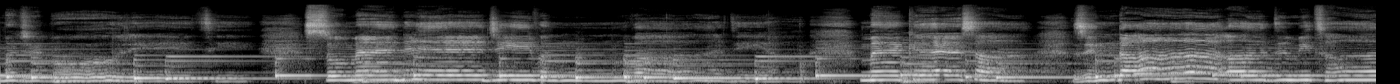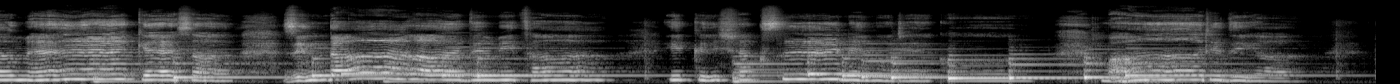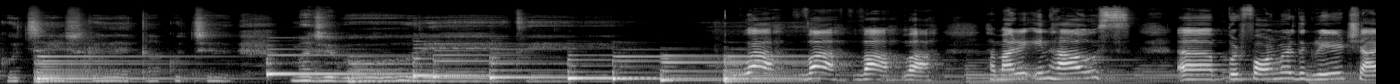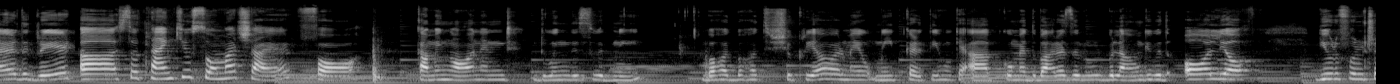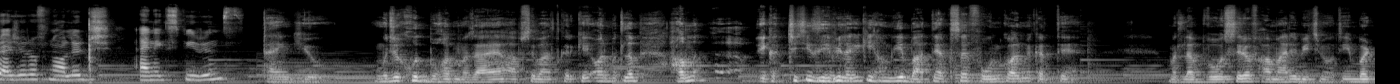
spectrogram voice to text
मजबूरी थी। सो मैंने जीवन दिया। मैं कैसा ज़िंदा आदमी था, मैं कैसा ज़िंदा आदमी था। एक शख्स ने मुझको मार दिया। कुछ इश्क था, कुछ मजबूरी थी। वाह वाह वाह वाह। हमारे in house performer the great shayar the great so thank you so much shayar for coming on and doing this with me बहुत बहुत शुक्रिया और मैं उम्मीद करती हूँ कि आपको मैं दोबारा ज़रूर बुलाऊँगी with all your beautiful treasure of knowledge and experience thank you मुझे खुद बहुत मज़ा आया आपसे बात करके और मतलब हम एक अच्छी चीज़ ये भी लगी कि हम ये बातें अक्सर फ़ोन कॉल में करते हैं। मतलब वो सिर्फ़ हमारे बीच में होती हैं but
